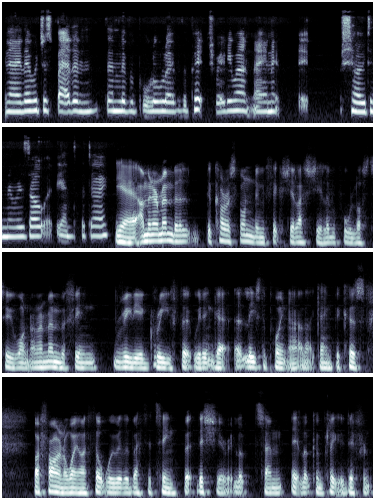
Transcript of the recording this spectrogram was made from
you know, they were just better than, than Liverpool all over the pitch, really, weren't they? And it, it showed in the result at the end of the day. Yeah, I mean, I remember the corresponding fixture last year. Liverpool lost two one, and I remember feeling really aggrieved that we didn't get at least a point out of that game because by far and away I thought we were the better team. But this year it looked um, it looked completely different,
